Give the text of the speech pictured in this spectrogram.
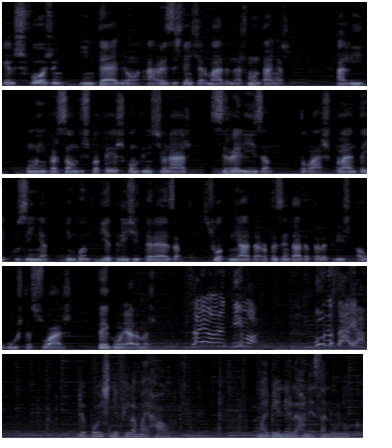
eles fogem e integram a resistência armada nas montanhas. Ali, uma inversão dos papéis convencionais se realiza. Tomás planta e cozinha, enquanto Beatriz e Teresa, sua cunhada representada pela atriz Augusta Soares, pegam armas. Saya orang Timor. Bunuh saya. Depois ni fila mai hau. Mai be nila hanesan uluk.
